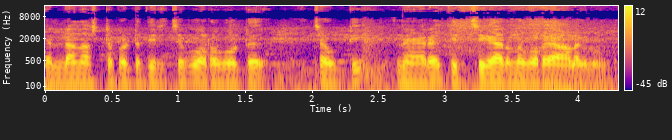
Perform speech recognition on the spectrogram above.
എല്ലാം നഷ്ടപ്പെട്ട് തിരിച്ച് പുറകോട്ട് ചവിട്ടി നേരെ തിരിച്ചു കയറുന്ന കുറേ ആളുകളുണ്ട്.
